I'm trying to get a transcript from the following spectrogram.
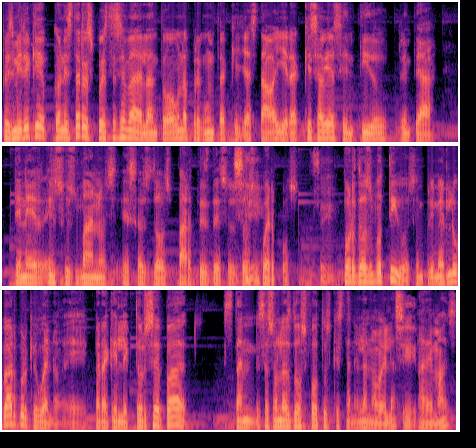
Pues mire que con esta respuesta se me adelantó a una pregunta que ya estaba y era qué se había sentido frente a tener en sus manos esas dos partes de esos dos cuerpos. Por dos motivos. En primer lugar, porque bueno, eh, para que el lector sepa, están, esas son las dos fotos que están en la novela, además.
